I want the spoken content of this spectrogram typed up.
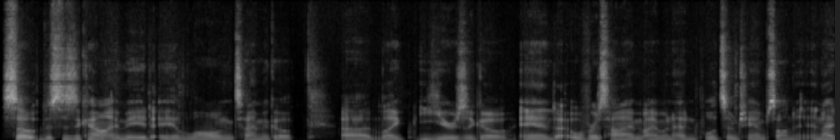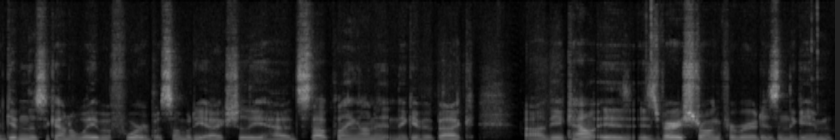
So this is account I made a long time ago, uh, like years ago, and over time I went ahead and pulled some champs on it and I'd given this account away before but somebody actually had stopped playing on it and they gave it back. Uh, the account is, is very strong for where it is in the game.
